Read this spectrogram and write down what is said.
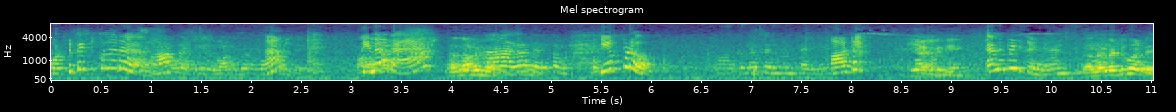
బొట్టు పెట్టుకున్నారా? తినారా ఎప్పుడు? ఆటో దండం పెట్టుకోండి.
